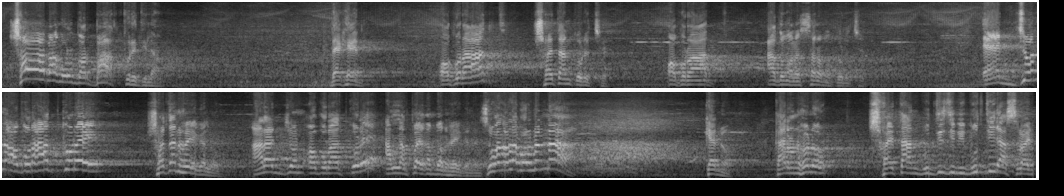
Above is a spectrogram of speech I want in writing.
সব আমল বরবাদ করে দিলাম। দেখেন, অপরাধ শয়তান করেছে, অপরাধ আদম আলাহ সালামও করেছে। একজন অপরাধ করে শয়তান হয়ে গেল আর একজন অপরাধ করে আল্লাহ পয়গাম্বর হয়ে গেলেন। সুমান আল্লাহ বলবেন না? কেন? কারণ হলো, শয়তান বুদ্ধিজীবী, বুদ্ধির আশ্রয়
